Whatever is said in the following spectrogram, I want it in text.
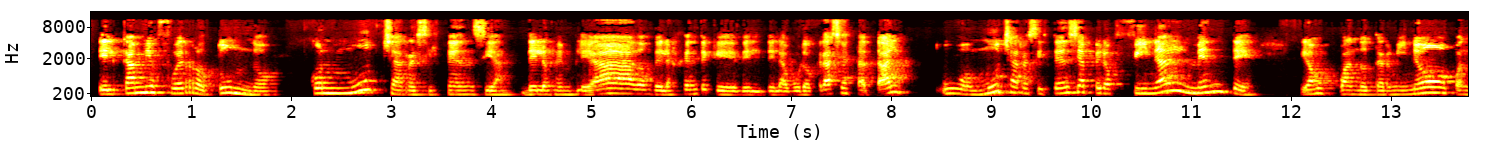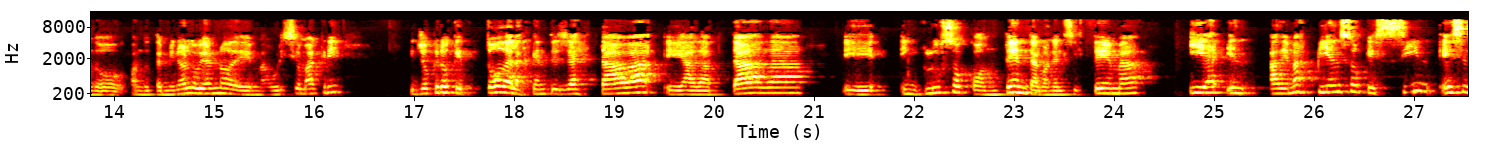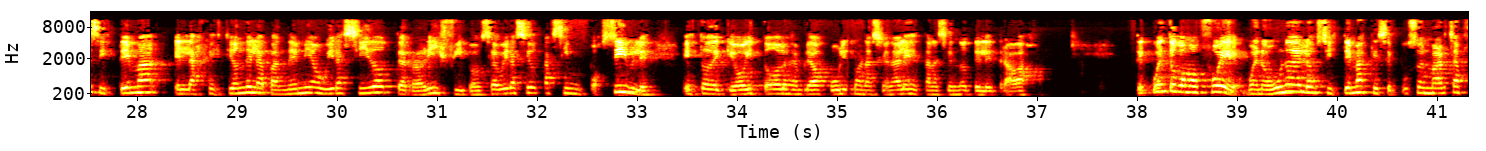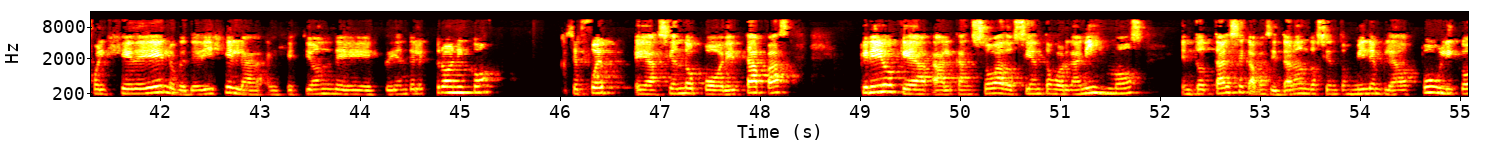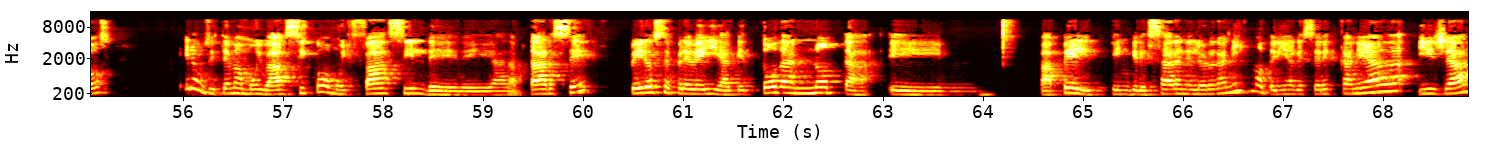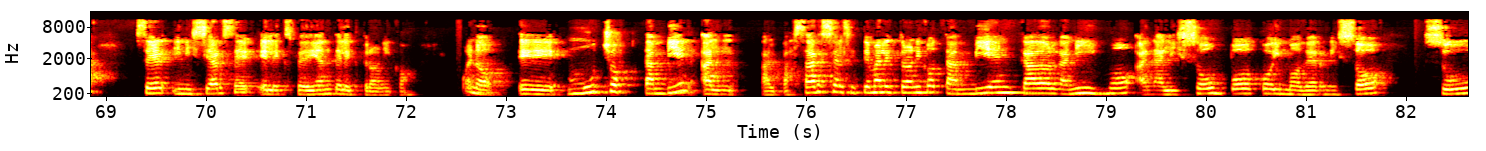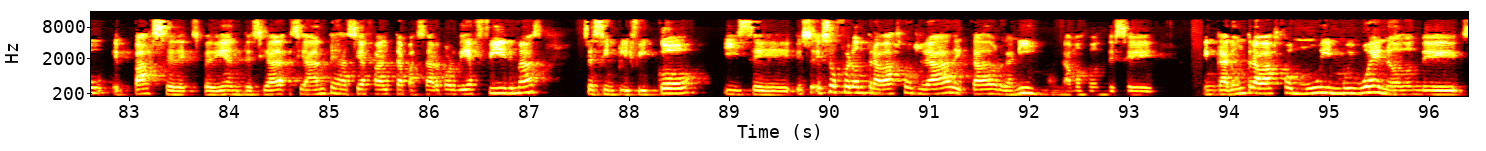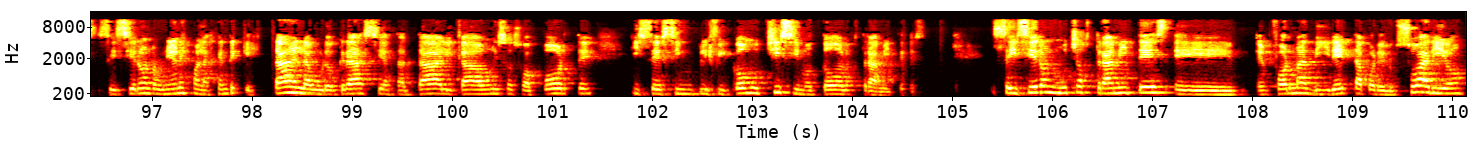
el cambio fue rotundo, con mucha resistencia de los empleados, de la gente que, de, la burocracia estatal, hubo mucha resistencia, pero finalmente, digamos, cuando terminó, cuando, cuando terminó el gobierno de Mauricio Macri, yo creo que toda la gente ya estaba eh, adaptada, eh, incluso contenta con el sistema, y además pienso que sin ese sistema la gestión de la pandemia hubiera sido terrorífico, o sea, hubiera sido casi imposible esto de que hoy todos los empleados públicos nacionales están haciendo teletrabajo. Te cuento cómo fue. Bueno, uno de los sistemas que se puso en marcha fue el GDE, lo que te dije, la gestión de expediente electrónico. Se fue eh, haciendo por etapas. Creo que alcanzó a 200 organismos en total se capacitaron 200.000 empleados públicos. Era un sistema muy básico, muy fácil de, adaptarse, pero se preveía que toda nota, eh, papel que ingresara en el organismo tenía que ser escaneada y ya ser, iniciarse el expediente electrónico. Bueno, eh, muchos también al, al pasarse al sistema electrónico, también cada organismo analizó un poco y modernizó su eh, pase de expediente. Si, antes hacía falta pasar por 10 firmas, se simplificó y se, esos fueron trabajos ya de cada organismo, digamos, donde se encaró un trabajo muy, muy bueno, donde se hicieron reuniones con la gente que está en la burocracia estatal y cada uno hizo su aporte y se simplificó muchísimo todos los trámites. Se hicieron muchos trámites eh, en forma directa por el usuario,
